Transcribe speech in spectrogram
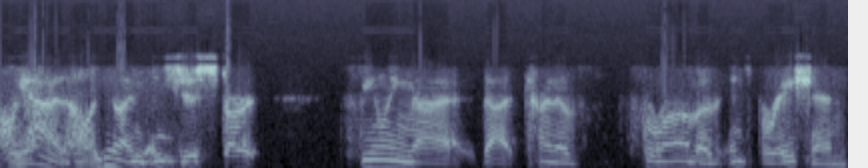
oh yeah and, oh you know and, and you just start feeling that that kind of thrum of inspiration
